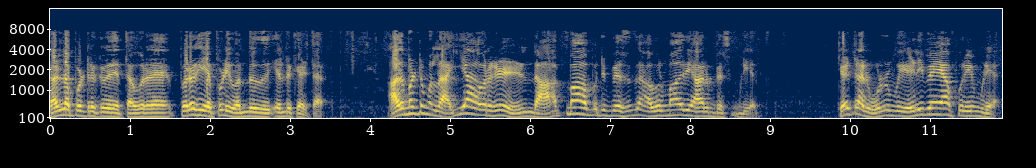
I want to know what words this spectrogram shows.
தள்ளப்பட்டிருக்கிறதே தவிர பிறகு எப்படி வந்தது என்று கேட்டார். அது மட்டும் இல்லை ஐயா அவர்கள் இந்த ஆத்மாவை பற்றி பேசுறது அவர் மாதிரி யாரும் பேச முடியாது. கேட்டார் உடம்பு எளிமையாக புரிய முடியாது.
